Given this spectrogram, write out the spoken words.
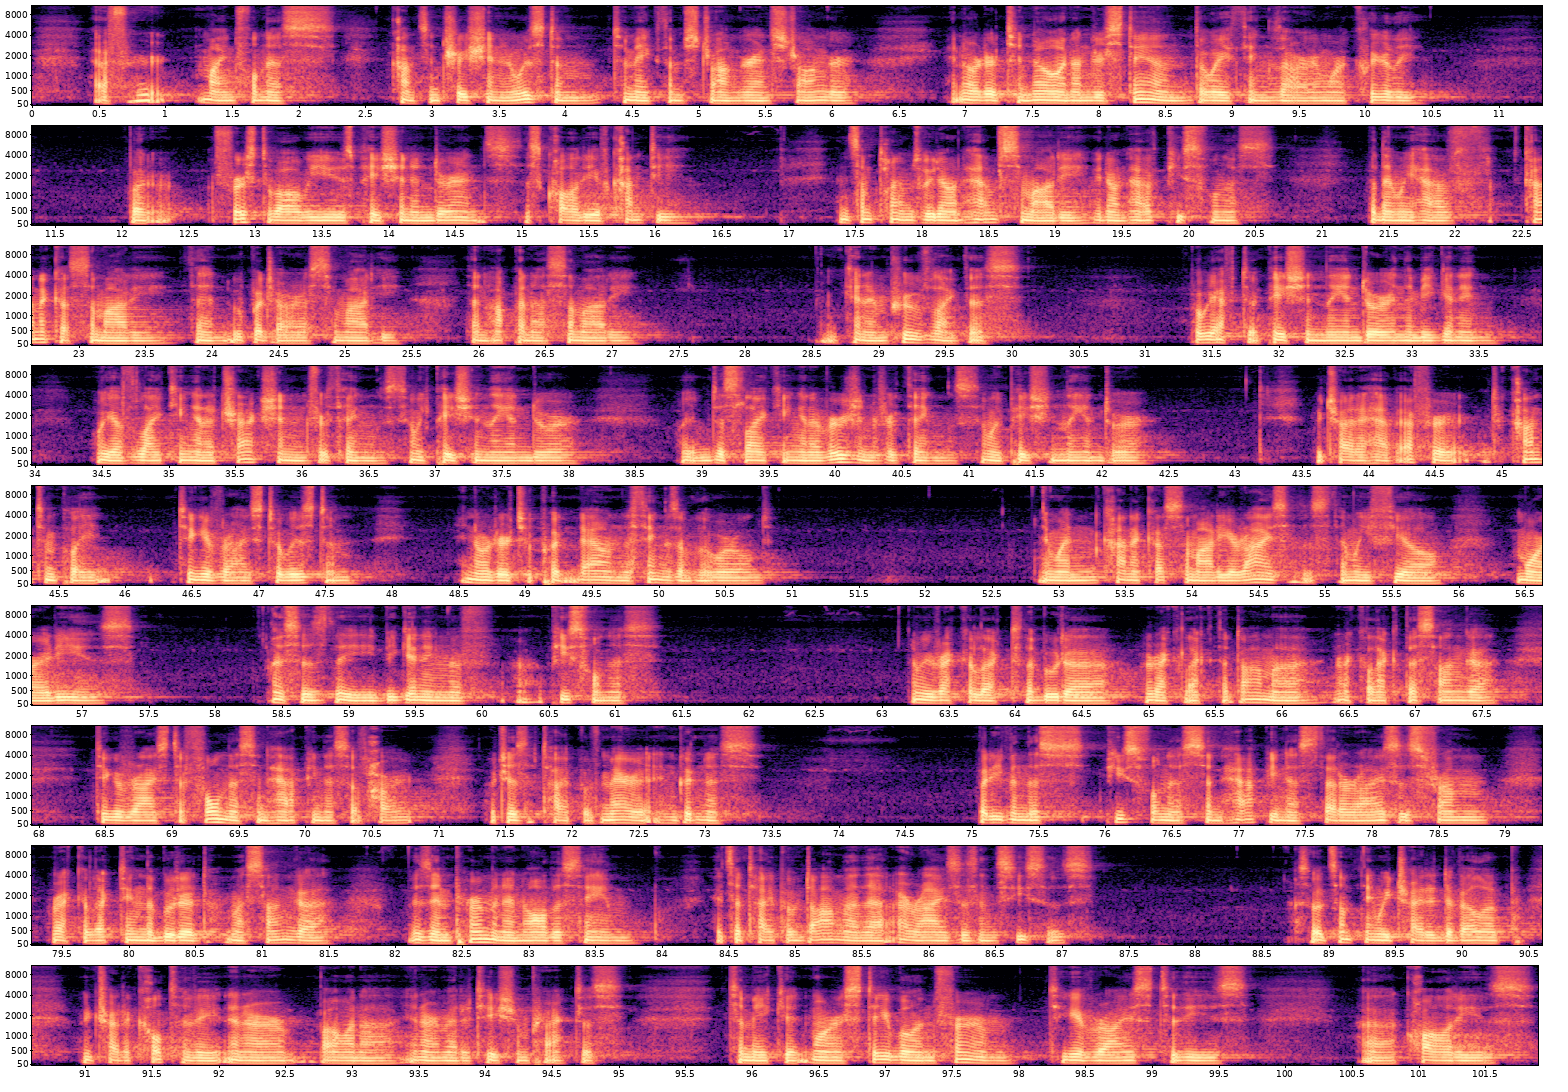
effort, mindfulness, concentration, and wisdom to make them stronger and stronger in order to know and understand the way things are more clearly. But First of all, we use patient endurance, this quality of khanti. And sometimes we don't have samadhi, we don't have peacefulness, but then we have Khanika samadhi, then upacara samadhi, then Appana samadhi. We can improve like this. But we have to patiently endure in the beginning. We have liking and attraction for things, and we patiently endure. We have disliking and aversion for things, and we patiently endure. We try to have effort to contemplate, to give rise to wisdom, in order to put down the things of the world. And when Khanika Samadhi arises, then we feel more at ease. This is the beginning of uh, peacefulness. And we recollect the Buddha, we recollect the Dhamma, recollect the Sangha to give rise to fullness and happiness of heart, which is a type of merit and goodness. But even this peacefulness and happiness that arises from recollecting the Buddha Dhamma Sangha is impermanent all the same. It's a type of Dhamma that arises and ceases. So it's something we try to develop, we try to cultivate in our bhavana, in our meditation practice, to make it more stable and firm, to give rise to these uh, qualities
